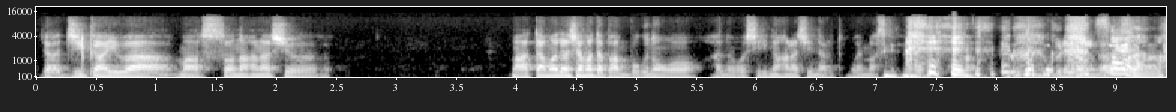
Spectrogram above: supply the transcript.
じゃあ次回は、まあ、その話を、まあ、頭出しはまた僕のあのお尻の話になると思いますけど、ブレングそうなの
